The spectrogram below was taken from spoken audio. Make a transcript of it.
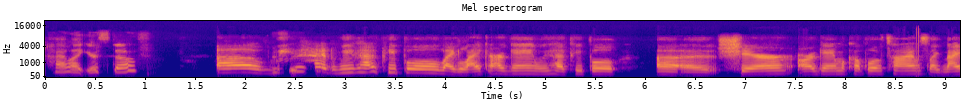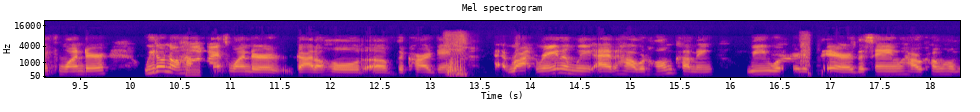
highlight your stuff. Uh, we've had we've had people like like our game. We've had people uh share our game a couple of times, like Ninth Wonder. We don't know how Mm. Ninth Wonder got a hold of the card game. Randomly at Howard Homecoming, we were there. The same Howard Home, home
